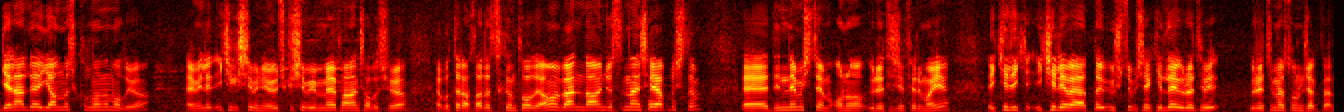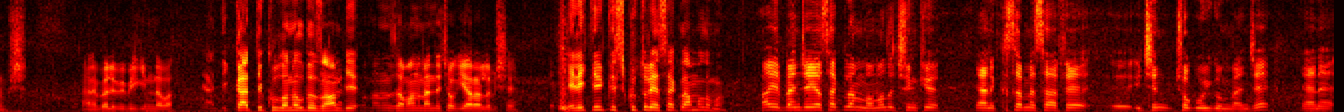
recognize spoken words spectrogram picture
genelde yanlış kullanım oluyor. E, millet iki kişi biniyor, üç kişi binmeye falan çalışıyor. E, bu taraflarda sıkıntı oluyor ama ben daha öncesinden şey yapmıştım. E, dinlemiştim onu üretici firmayı. İkili, ikili veyahut da üçlü bir şekilde üreti, üretime sunacaklarmış. Yani böyle bir bilgim de var. Yani dikkatli kullanıldığı zaman bir Kullandığı zaman bence çok yararlı bir şey. elektrikli skuter yasaklanmalı mı? Hayır bence yasaklanmamalı çünkü yani kısa mesafe e, için çok uygun bence. Yani e,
